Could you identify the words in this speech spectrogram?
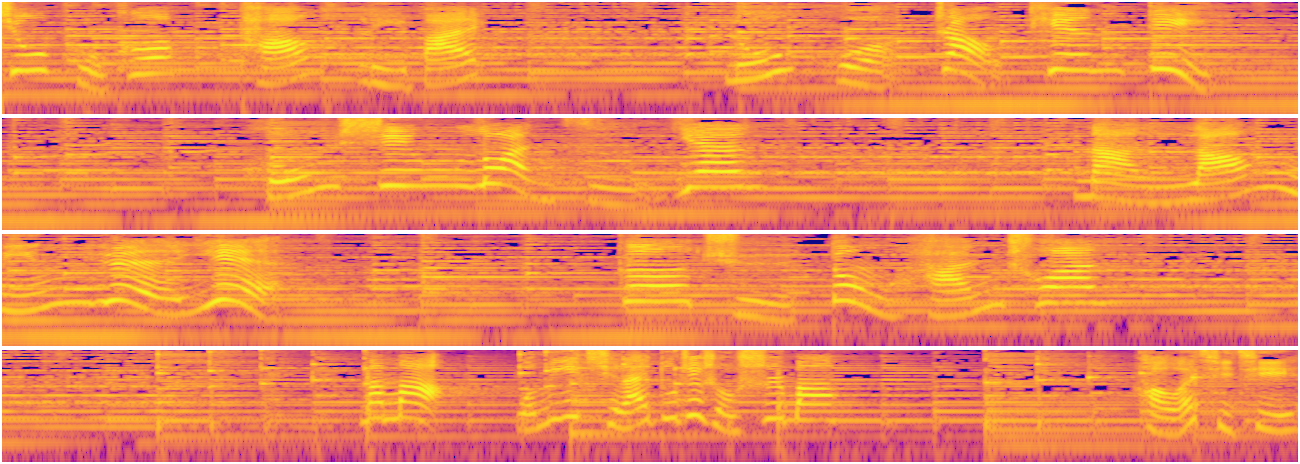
秋浦歌》唐·李白。炉火照天地，红星乱紫烟。南郎明月夜，歌曲动寒川。妈妈，我们一起来读这首诗吧。好啊，琪琪，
